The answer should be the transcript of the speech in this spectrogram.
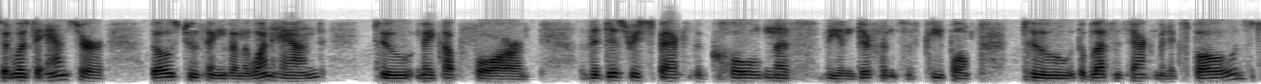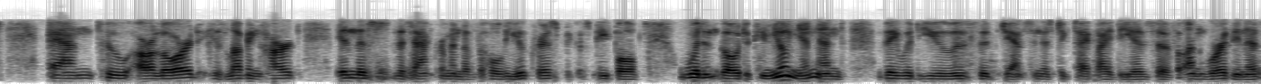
So it was to answer those two things. On the one hand, to make up for the disrespect, the coldness, the indifference of people to the Blessed Sacrament exposed and to our Lord, His loving heart in this the sacrament of the Holy Eucharist, because people wouldn't go to communion and they would use the Jansenistic type ideas of unworthiness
